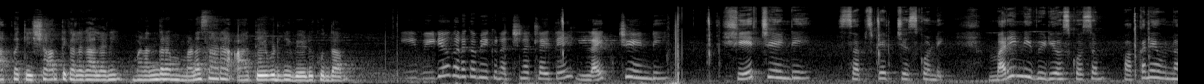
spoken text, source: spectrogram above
ఆత్మకి శాంతి కలగాలని మనందరం మనసారా ఆ దేవుడిని వేడుకుందాం. ఈ వీడియో కనుక మీకు నచ్చినట్లయితే లైక్ చేయండి షేర్ చేయండి సబ్స్క్రైబ్ చేసుకోండి. మరిన్ని వీడియోస్ కోసం పక్కనే ఉన్న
